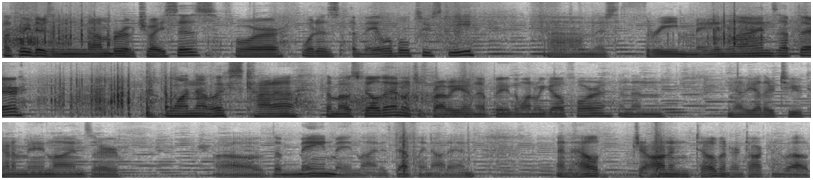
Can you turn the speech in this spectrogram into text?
Luckily, there's a number of choices for what is available to ski. Um, there's three main lines up there one that looks kind of the most filled in, which is probably going to end up being the one we go for. And then, you know, the other two kind of main lines are, uh, the main main line is definitely not in. And hell, John and Tobin are talking about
